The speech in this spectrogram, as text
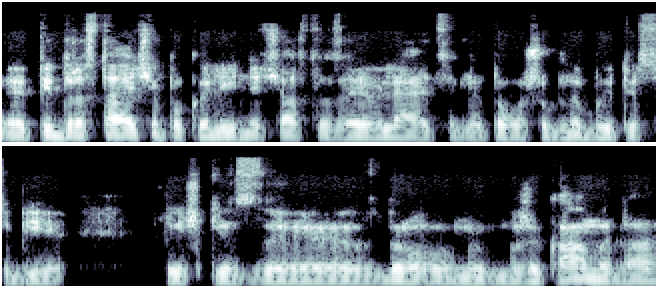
е, підростаюче покоління часто заявляється для того, щоб набити собі шишки з е, здоровими мужиками, да,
